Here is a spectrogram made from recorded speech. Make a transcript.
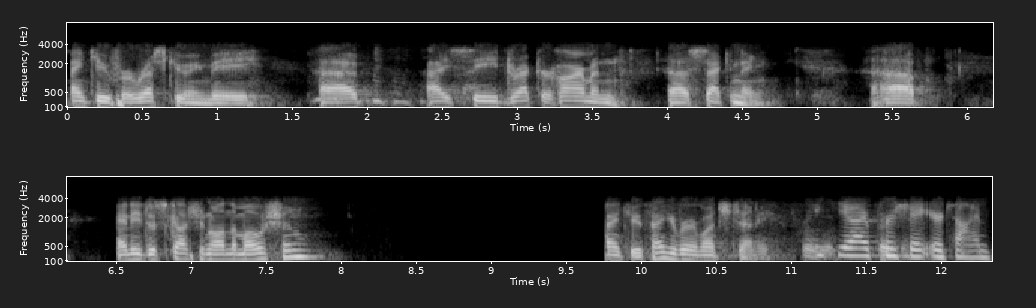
thank you for rescuing me. Uh, I see Director Harmon, uh, seconding. Uh, any discussion on the motion? Thank you. Thank you very much, Jenny. Thank you, I appreciate your time.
